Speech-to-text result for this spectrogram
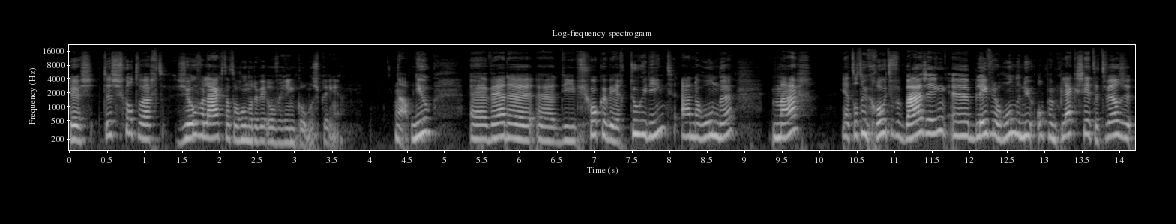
Dus het tussenschot werd zo verlaagd dat de honden er weer overheen konden springen. Nou, opnieuw uh, werden uh, die schokken weer toegediend aan de honden. Maar ja, tot een grote verbazing uh, bleven de honden nu op hun plek zitten. Terwijl ze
